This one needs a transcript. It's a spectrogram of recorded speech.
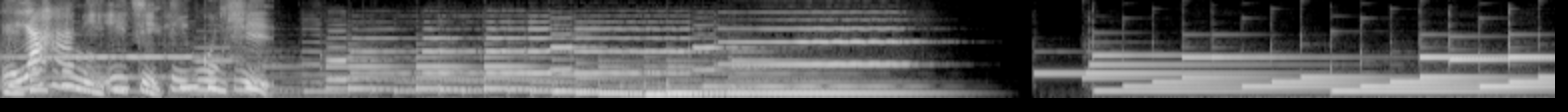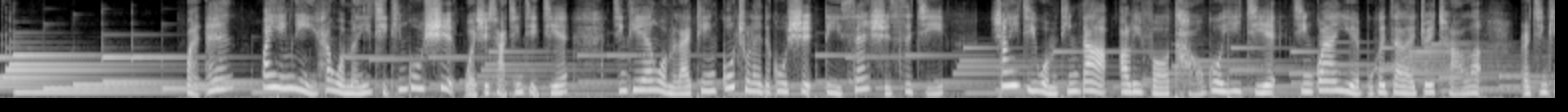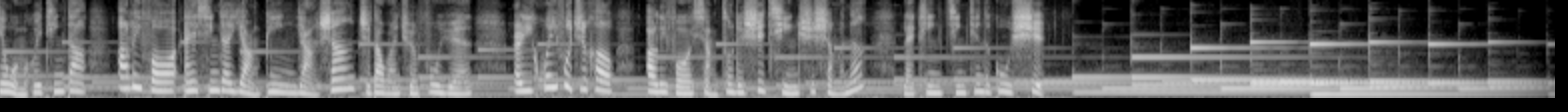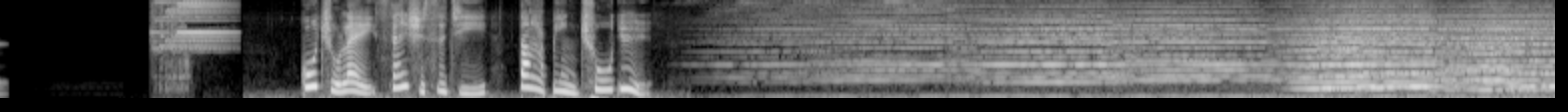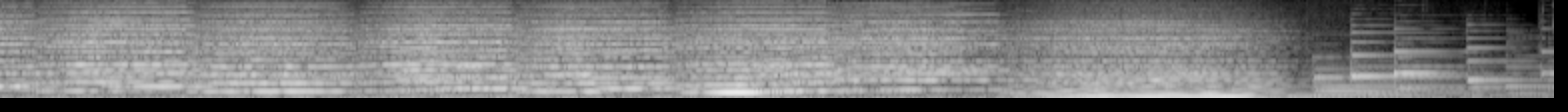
也要和你一起听故事。晚安，欢迎你和我们一起听故事。我是小青姐姐，今天我们来听《孤雏泪》的故事第三十四集。上一集我们听到奥利弗逃过一劫，警官也不会再来追查了。而今天我们会听到奥利弗安心的养病养伤，直到完全复原。而一恢复之后，奥利弗想做的事情是什么呢？来听今天的故事。《孤雏泪》三十四集，大病初愈。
